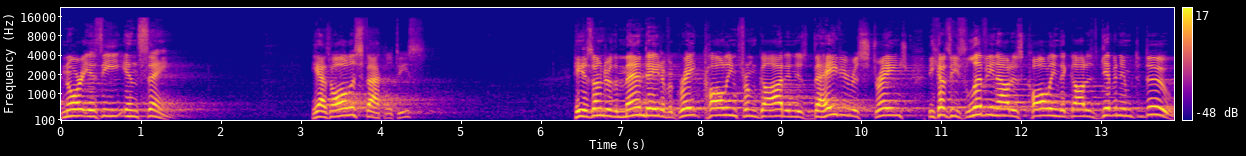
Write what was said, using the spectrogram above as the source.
nor is he insane. He has all his faculties. He is under the mandate of a great calling from God, and his behavior is strange because he's living out his calling that God has given him to do.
